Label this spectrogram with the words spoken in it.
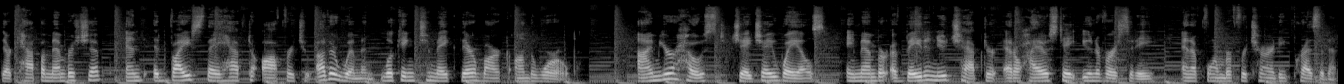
their Kappa membership, and advice they have to offer to other women looking to make their mark on the world. I'm your host, JJ Wales, a member of Beta Nu chapter at Ohio State University and a former fraternity president.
